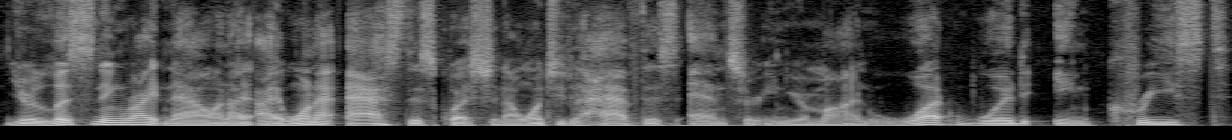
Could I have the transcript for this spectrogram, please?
you're listening right now, and I, I want to ask this question. I want you to have this answer in your mind. What would increased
